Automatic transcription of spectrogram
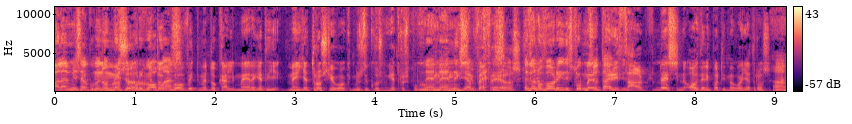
Αλλά εμείς ακούμε τον Νομίζω με πρωθυπουργό το μας. COVID, με το καλημέρα, γιατί με γιατρός και εγώ και με τους δικούς μου γιατρούς που Ναι, έχω ναι, ναι, μιλήσει, για πες. βεβαίως, Εδώ είναι ο Βορύδης και ο που με Μητσοτάκης. περιθάλπτουν. Ναι, συνε- όχι, δεν είπα ότι είμαι εγώ γιατρός. Α,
